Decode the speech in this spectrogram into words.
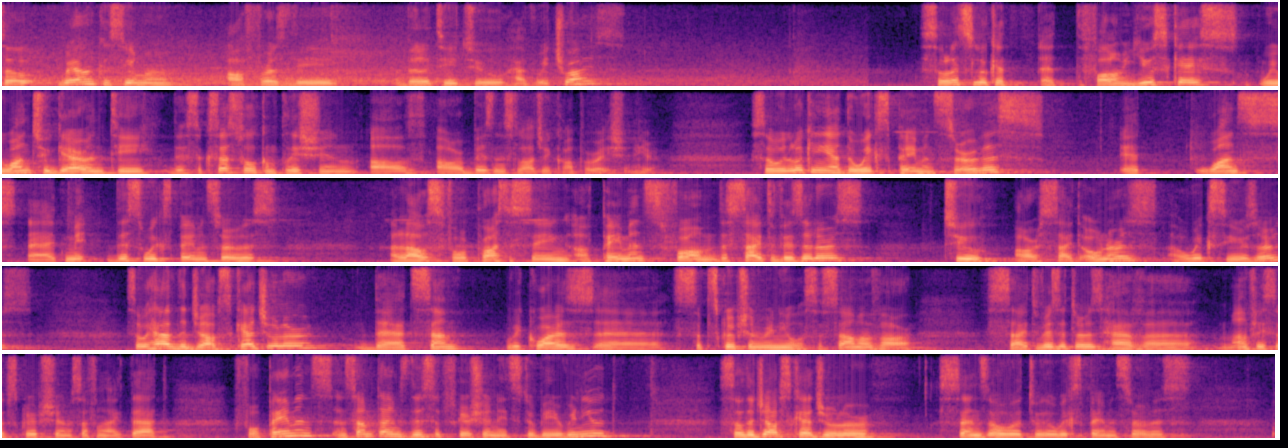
So Greyhound Consumer offers the ability to have retries. So let's look at, at the following use case. We want to guarantee the successful completion of our business logic operation here. So we're looking at the Wix payment service. It wants, uh, it, this Wix payment service allows for processing of payments from the site visitors to our site owners, our Wix users. So we have the job scheduler that some requires uh, subscription renewal. So some of our site visitors have a monthly subscription or something like that for payments, and sometimes this subscription needs to be renewed. So the job scheduler sends over to the Wix payment service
